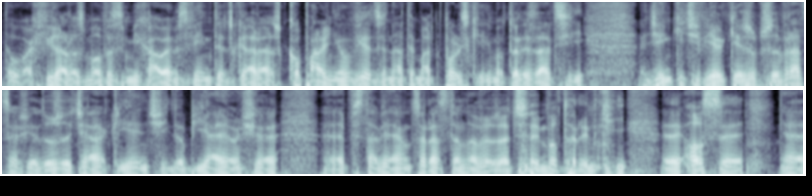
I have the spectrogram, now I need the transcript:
To była chwila rozmowy z Michałem z Vintage Garage, kopalnią wiedzy na temat polskiej motoryzacji. Dzięki Ci wielkie, że przywraca się do życia, klienci dobijają się, e, wstawiają coraz to nowe rzeczy, motorynki, e, osy, e,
